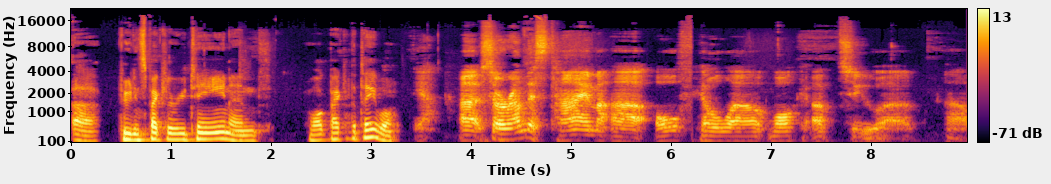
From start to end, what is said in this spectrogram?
uh, food inspector routine, and walk back to the table. Yeah. Uh, so around this time, uh, Ulf he'll uh, walk up to uh, uh,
